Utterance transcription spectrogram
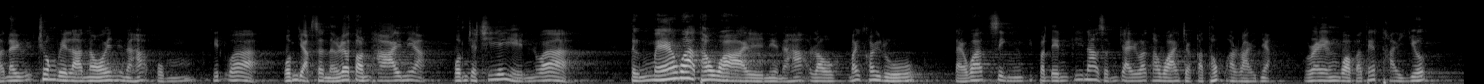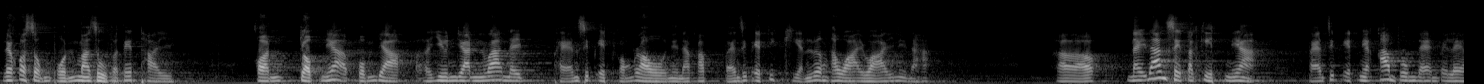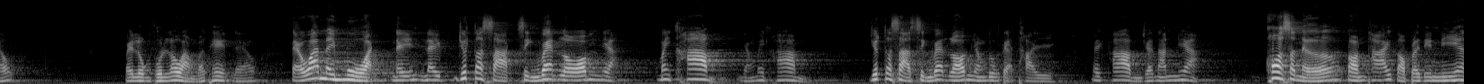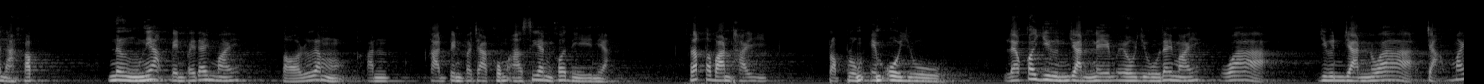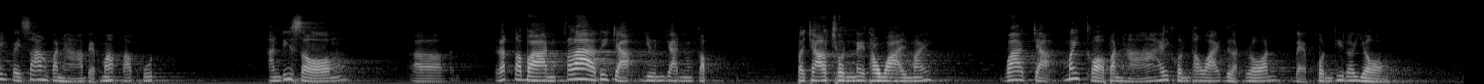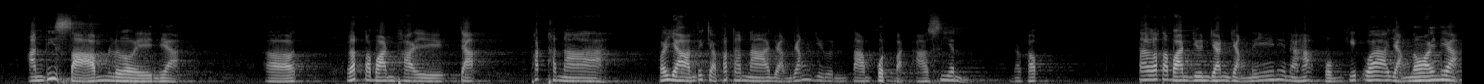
ในช่วงเวลาน้อยนี่นะฮะผมคิดว่าผมอยากเสนอแล้วตอนท้ายเนี่ยผมจะชี้ให้เห็นว่า ถึงแม้ว่าทวายเนี่ยนะฮะเราไม่ค่อยรู้ แต่ว่าสิ่งที่ประเด็นที่น่าสนใจว่าทวายจะกระทบอะไรเนี่ยแรงกว่าประเทศไทยเยอะ แล้วก็ส่งผลมาสู่ประเทศไทย ก่อนจบเนี่ยผมอยากยืนยันว่าในแผน 11 ของเราเนี่ยนะครับแผน 11 ที่เขียนเรื่องทวายไว้นี่นะฮะในด้านเศรษฐกิจเนี่ยแผน 11 เนี่ยข้ามพรมแดนไปแล้ว ไปลงทุนระหว่างประเทศแล้ว แต่ว่าในหมวดในในยุทธศาสตร์สิ่งแวดล้อมเนี่ยไม่ข้ามยังไม่ข้าม ยุทธศาสตร์สิ่งแวดล้อมยังดูแต่ไทยไม่ข้ามฉะนั้นเนี่ยข้อเสนอตอนท้ายต่อประเด็นนี้นะครับหนึ่งเนี่ยเป็นไปได้ไหมต่อเรื่องการการเป็นประชาคมอาเซียนก็ดีเนี่ยรัฐบาลไทยปรับปรุง MOU แล้วก็ยืนยันใน MOU ได้ไหมว่ายืนยันว่าจะไม่ไปสร้างปัญหาแบบมากาพุทธ อันที่สองรัฐบาลกล้าที่จะยืนยันกับ ประชาชนในทวายไหม ว่าจะไม่ก่อปัญหาให้คนทวายเดือดร้อนแบบคนที่ระยอง อันที่สามเลยเนี่ยรัฐบาลไทยจะพัฒนาพยายามที่จะพัฒนาอย่างยั่งยืนตามกฎบัตรอาเซียนนะครับถ้ารัฐบาลยืนยันอย่างนี้นี่นะฮะผมคิดว่าอย่างน้อยเนี่ย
